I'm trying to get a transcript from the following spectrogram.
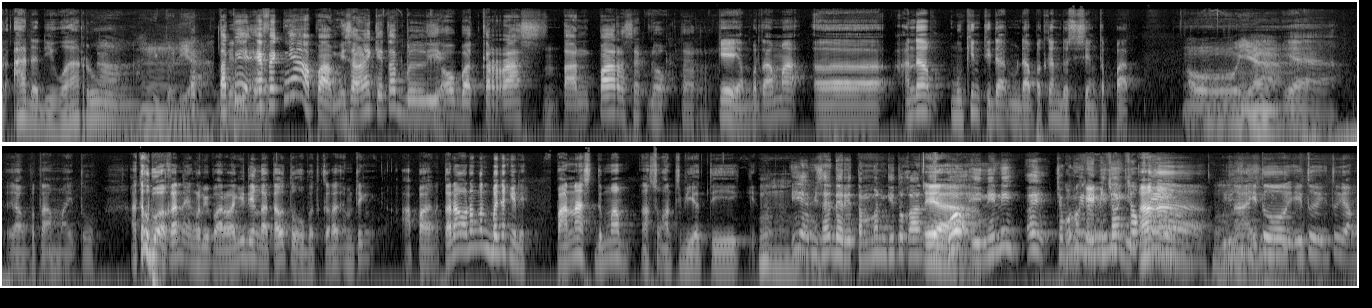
berada di warung. Nah, itu dia. Tapi efeknya apa? Misalnya kita beli obat keras tanpa resep dokter. Oke, yang pertama eh, Anda mungkin tidak mendapatkan dosis yang tepat. Oh iya. Ya, yang pertama itu. Atau bahkan yang lebih parah lagi dia nggak tahu tuh obat keras yang penting apa. Karena orang kan banyak ini, panas, demam, langsung antibiotik gitu. Iya, misalnya dari temen gitu kan. Iya. Eh, gua ini nih, eh coba Gua minum ini ini, cocok gitu. nih. Ah, nah itu itu itu yang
